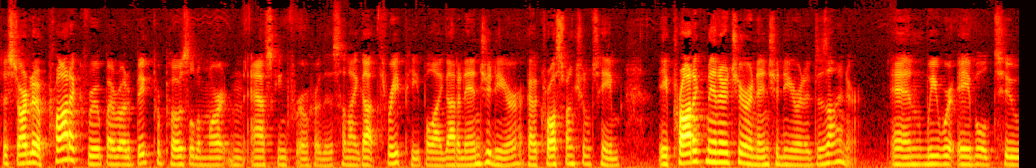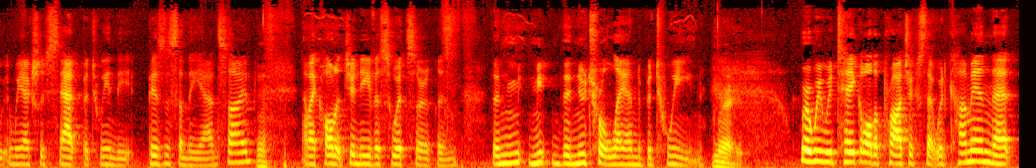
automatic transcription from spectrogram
So I started a product group. I wrote a big proposal to Martin asking for, for this, and I got three people. I got an engineer, I got a cross-functional team, a product manager, an engineer, and a designer. And we were able to, and we actually sat between the business and the ad side, and I called it Geneva, Switzerland, the, the neutral land between. Right. Where we would take all the projects that would come in that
